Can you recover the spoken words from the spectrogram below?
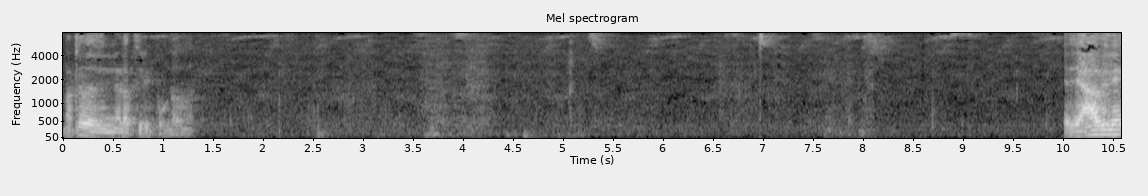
മറ്റത് നിന്നിടത്തിരിപ്പുണ്ടെന്ന് രാവിലെ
